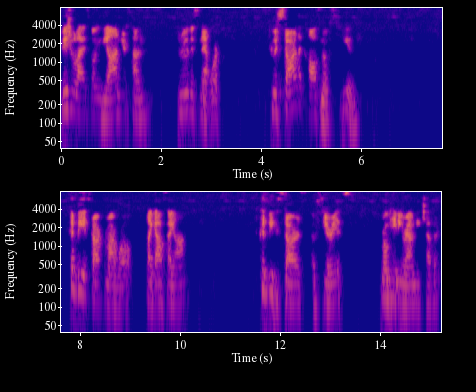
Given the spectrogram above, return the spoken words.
Visualize going beyond your sun, through this network, to a star that calls most to you. Could be a star from our world, like Alcyon. Could be the stars of Sirius, rotating around each other.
